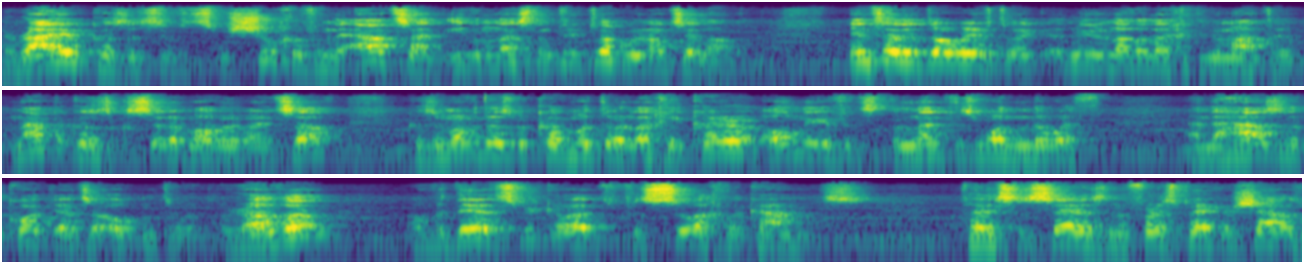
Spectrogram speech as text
A raya, because it's, if it's from the outside, even less than three tvach, we don't say lava. Inside the door, we have to make, need another lechi to be matir. Not because it's considered a by itself, because the mobi does become mutter or lechi kara only if it's the length is more than the width. And the houses, and the courtyards are open to it. Rava, over there, it's speaking about pesuach lekamas. Taisa says in the first parak of Shabbos,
